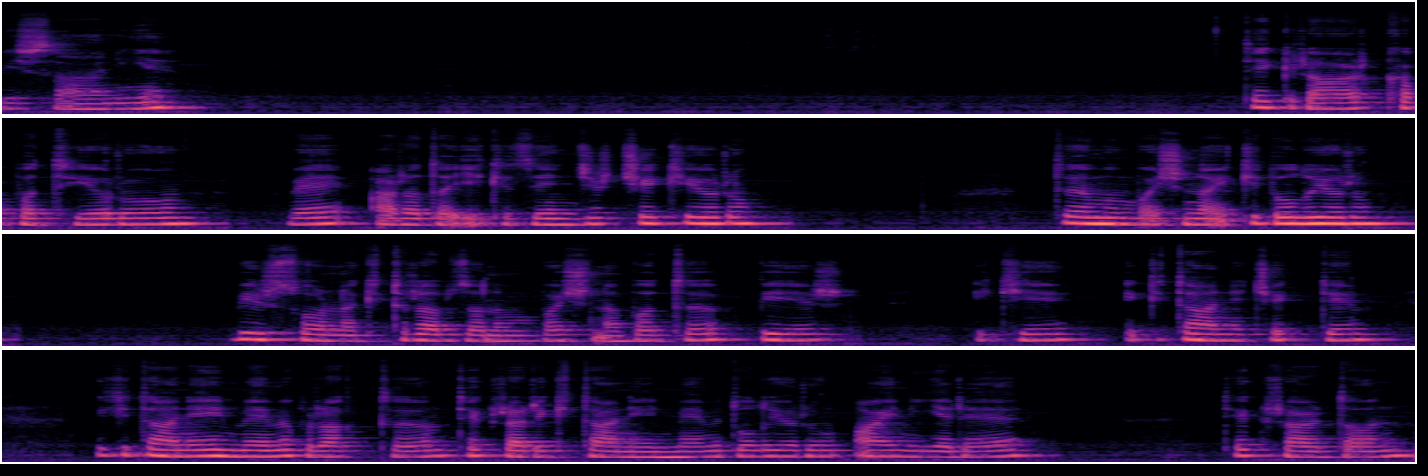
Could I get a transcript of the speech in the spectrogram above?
Bir saniye. Tekrar kapatıyorum ve arada iki zincir çekiyorum. Tığımın başına iki doluyorum. Bir sonraki trabzanın başına batıp bir, iki, iki tane çektim. iki tane ilmeğimi bıraktım. Tekrar iki tane ilmeğimi doluyorum. Aynı yere tekrardan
